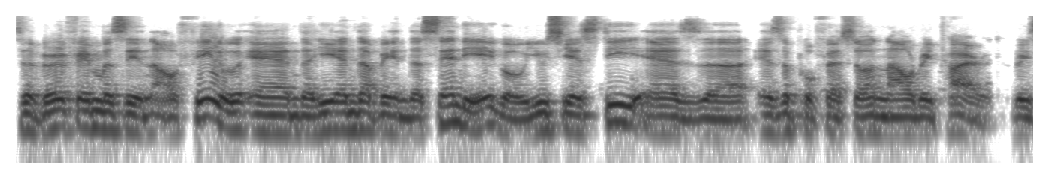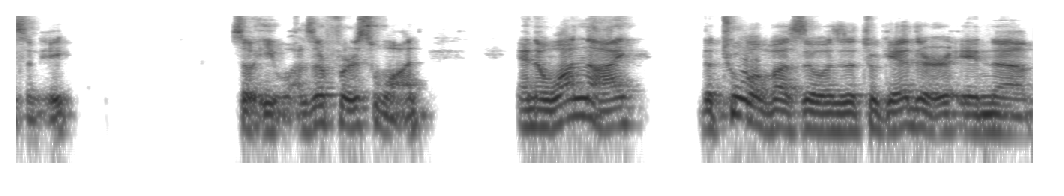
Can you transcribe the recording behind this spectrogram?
He's very famous in our field, and he ended up in the San Diego UCSD as a, as a professor, now retired recently. So he was the first one. And one night, the two of us was together in uh,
